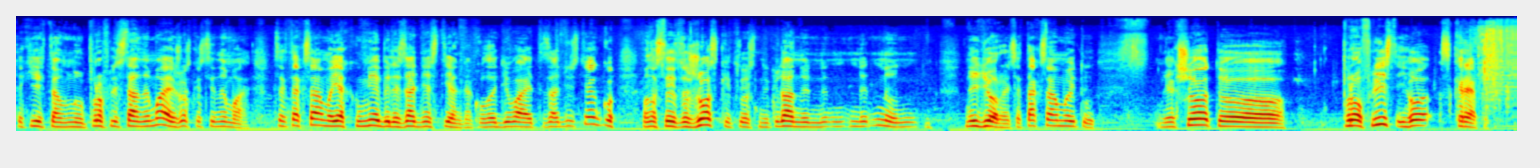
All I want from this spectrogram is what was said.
таких там, ну, профліста немає, жорсткості немає. Це так само, як у мебелі задня стінка. Коли одіваєте задню стінку, воно стає жорсткий, тобто нікуди не, не, ну, не дергається. Так само і тут. Якщо, то профліст його скрепить.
